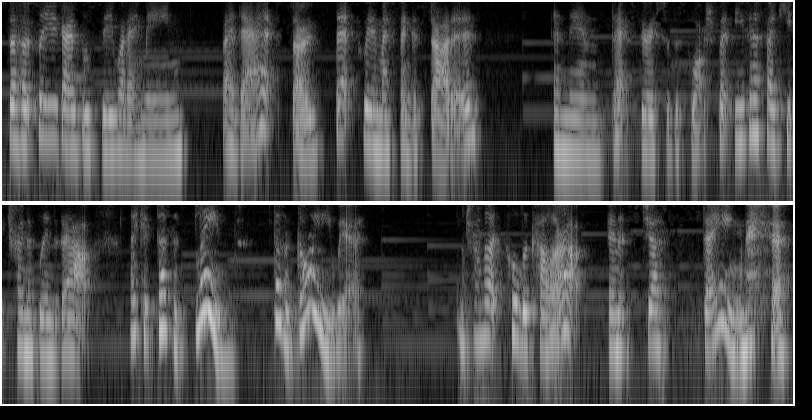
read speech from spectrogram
So hopefully you guys will see what I mean by that. So that's where my finger started and then that's the rest of the swatch. But even if I keep trying to blend it out, like it doesn't blend. Doesn't go anywhere. I'm trying to like pull the color up and it's just staying there.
